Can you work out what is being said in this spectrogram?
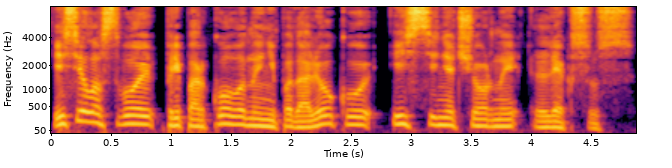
и села в свой припаркованный неподалеку истинно черный «Лексус».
